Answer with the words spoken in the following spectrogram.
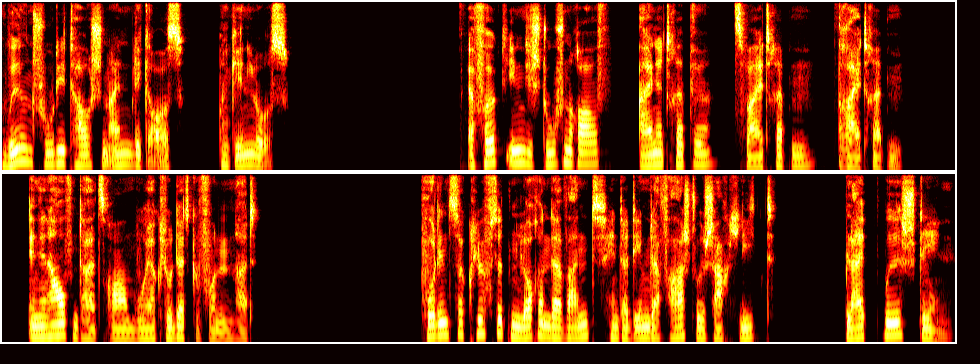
Will und Trudy tauschen einen Blick aus und gehen los. Er folgt ihnen die Stufen rauf, eine Treppe, zwei Treppen, drei Treppen. In den Haufenthaltsraum, wo er Claudette gefunden hat. Vor dem zerklüfteten Loch in der Wand, hinter dem der Fahrstuhlschacht liegt, bleibt Will stehen.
